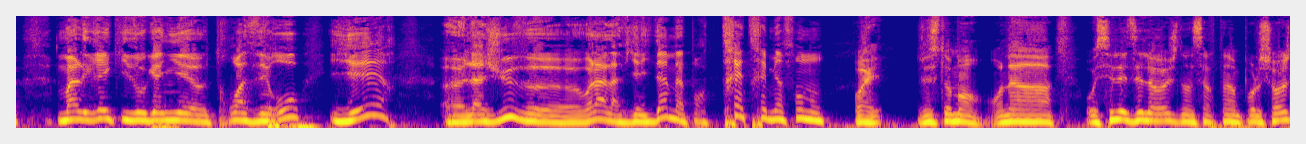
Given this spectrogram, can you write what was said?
malgré qu'ils ont gagné 3-0 hier, la Juve, voilà, la vieille dame, elle porte très très bien son nom. Oui. Justement, on a aussi les éloges d'un certain Paul Scholes.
